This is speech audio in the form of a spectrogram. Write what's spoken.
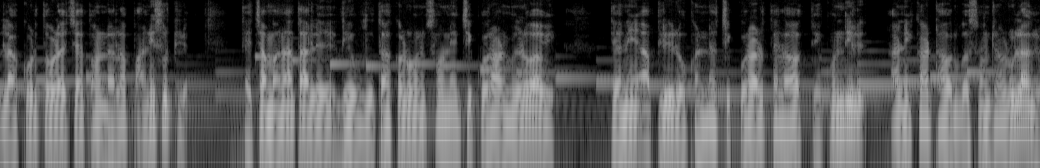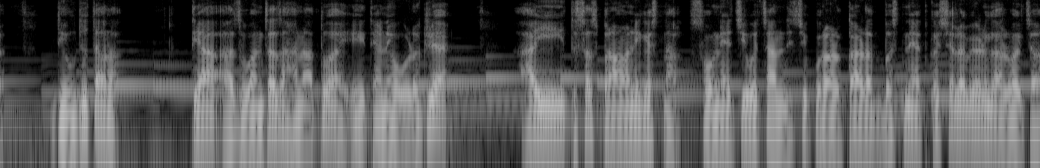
लाकूड तोड्याच्या तोंडाला पाणी सुटले. त्याच्या मनात आले देवदूताकडून सोन्याची कुऱ्हाड मिळवावी. त्याने आपली लोखंडाची कुराळ तलावात फेकून दिली आणि काठावर बसून रडू लागला. देवदूताला त्या आजोबांचा हा नातू आहे हे त्याने ओळखले आहे. आई तसाच प्रामाणिक असणार. सोन्याची व चांदीची कुराड काढत बसण्यात कशाला वेळ घालवायचा?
